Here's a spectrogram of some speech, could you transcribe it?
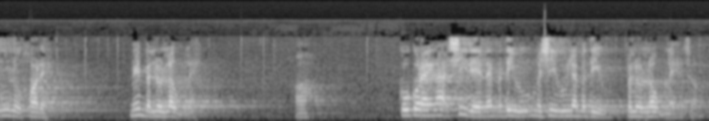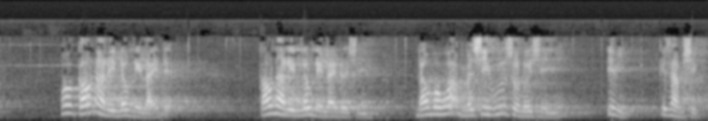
ဘူးလို့ဟောတယ် မင်းဘယ်လိုလုပ်မလဲဟောကိုကိုယ်တိုင်ကရှိတယ်လည်းမသိဘူးမရှိဘူးလည်းမသိဘူးဘယ်လိုလုပ်မလဲဆိုဟောကောင်းတာတွေလုပ်နေလိုက်တဲ့ကောင်းတာတွေလုပ်နေလိုက်လို့ရှိရင်နောက်ဘဝမရှိဘူးဆိုလို့ရှိရင်ပြည့်ပြီကိစ္စမရှိဘူး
